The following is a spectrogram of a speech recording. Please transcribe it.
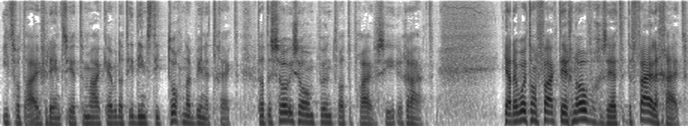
iets wat de AIVD te maken hebben, dat die dienst die toch naar binnen trekt. Dat is sowieso een punt wat de privacy raakt. Ja, daar wordt dan vaak tegenover gezet de veiligheid.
